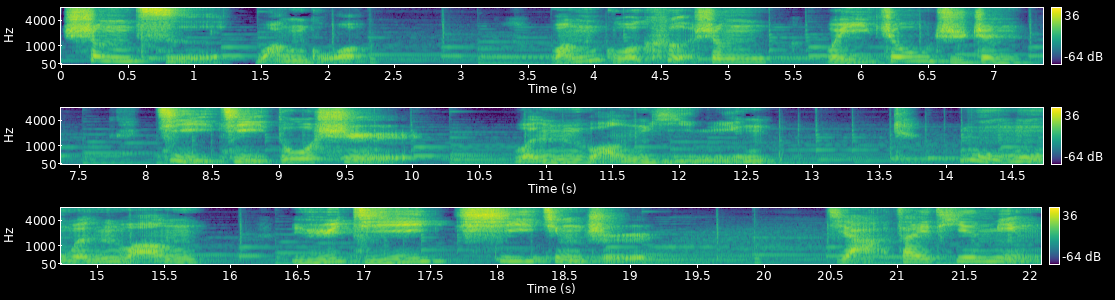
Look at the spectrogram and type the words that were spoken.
生此亡国。亡国克生，为周之真。济济多事，文王以宁。穆穆文王，于吉奚敬止。假哉天命！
